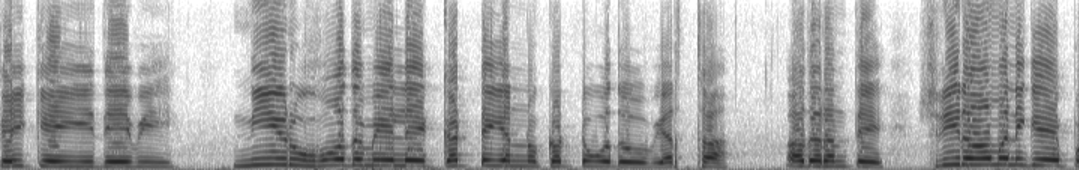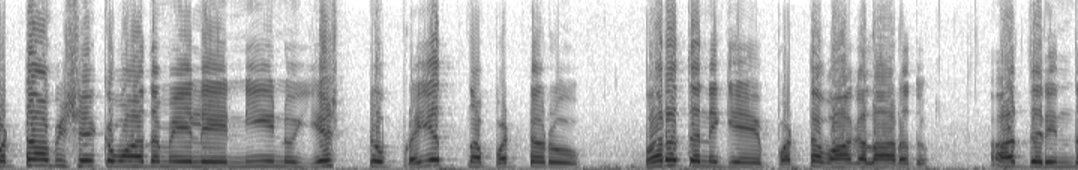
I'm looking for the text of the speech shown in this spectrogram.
ಕೈಕೇಯಿ ದೇವಿ, ನೀರು ಹೋದ ಮೇಲೆ ಕಟ್ಟೆಯನ್ನು ಕಟ್ಟುವುದು ವ್ಯರ್ಥ. ಅದರಂತೆ ಶ್ರೀರಾಮನಿಗೆ ಪಟ್ಟಾಭಿಷೇಕವಾದ ಮೇಲೆ ನೀನು ಎಷ್ಟು ಪ್ರಯತ್ನ ಪಟ್ಟರೂ ಭರತನಿಗೆ ಪಟ್ಟವಾಗಲಾರದು. ಆದ್ದರಿಂದ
